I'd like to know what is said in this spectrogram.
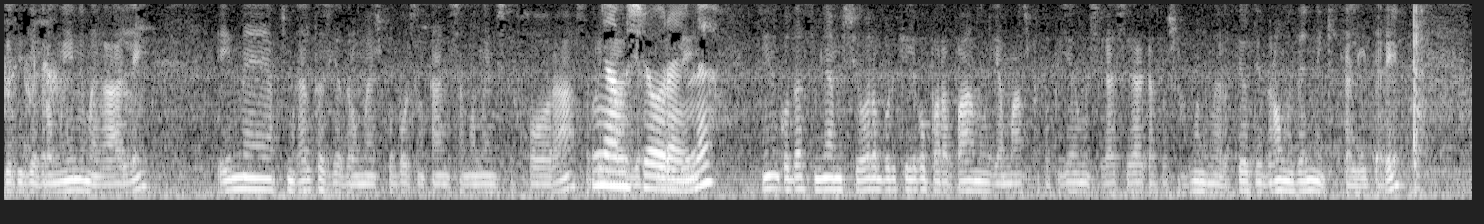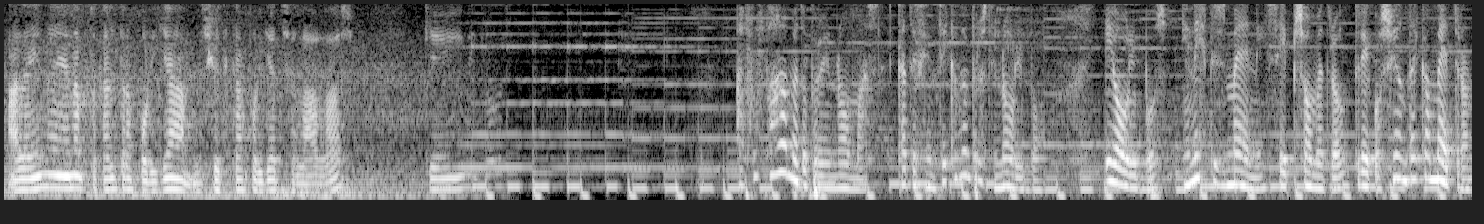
γιατί η διαδρομή είναι μεγάλη. Είναι από τις μεγαλύτερες διαδρομές που μπορείς να κάνεις άμα μένεις στη χώρα. στα Μια πηγάδια μισή που ώρα δεις. είναι. Είναι κοντά στη μια μισή ώρα, μπορεί και λίγο παραπάνω για μας που θα πηγαίνουμε σιγά σιγά καθώς έχουμε ενημερωθεί ότι οι δρόμοι δεν είναι και οι καλύτεροι. Αλλά είναι ένα από τα καλύτερα χωριά, νησιωτικά χωριά της Ελλάδας και είναι και όλες... Αφού φάγαμε το πρωινό μας, κατευθυνθήκαμε προς την Όλυμπο. Η Όλυμπος είναι χτισμένη σε υψόμετρο 310 μέτρων,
